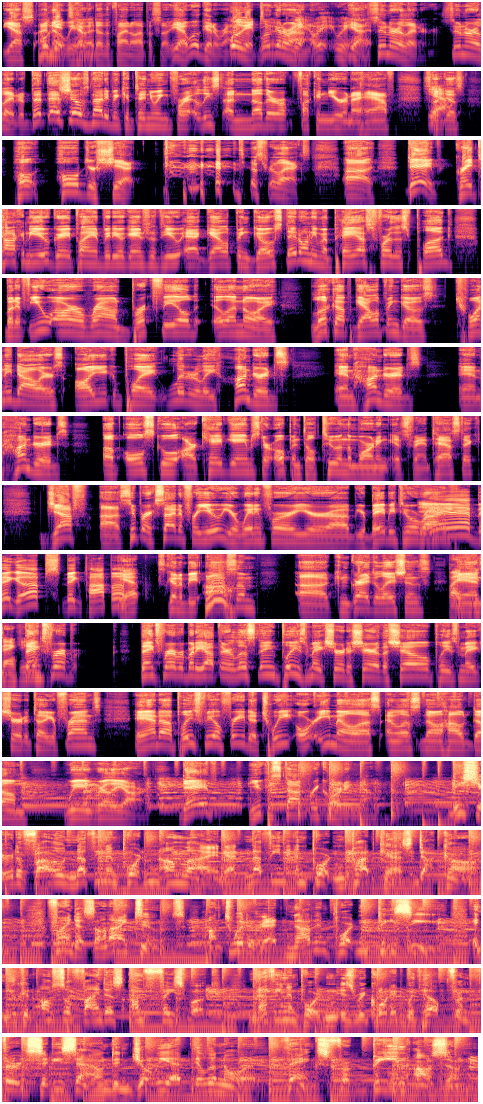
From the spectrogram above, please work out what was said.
yes, I We'll know we haven't it. done the final episode. Yeah, we'll get around. We'll get we'll get around. Yeah, we- we yeah, sooner or later. Sooner or later. That that show's not even continuing for at least another fucking year and a half. So Yeah. just hold hold your shit. just relax. Uh, Dave, great talking to you. Great playing video games with you at Galloping Ghost. They don't even pay us for this plug, but if you are around Brookfield, Illinois, look up Galloping Ghost. Twenty dollars. All you can play literally hundreds and hundreds and hundreds of old school arcade games. They're open till two in the morning. It's fantastic. Jeff, uh, super excited for you. You're waiting for your uh, your baby to arrive. Yeah, big ups, big pop up. Yep. It's going to be awesome. Uh, congratulations. Thank you, thank you. Thanks for thanks for everybody out there listening. Please make sure to share the show. Please make sure to tell your friends, and uh, please feel free to tweet or email us and let us know how dumb we really are. Dave, you can stop recording now. Be sure to follow Nothing Important online at nothingimportantpodcast.com. Find us on iTunes, on Twitter at NotImportantPC, and you can also find us on Facebook. Nothing Important is recorded with help from Third City Sound in Joliet, Illinois. Thanks for being awesome.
